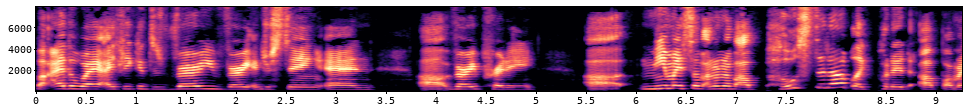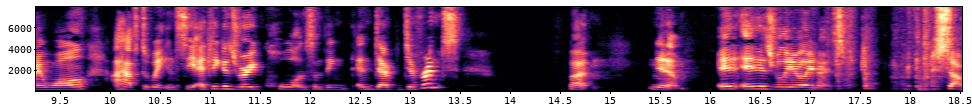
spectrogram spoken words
But either way, I think it's very, very interesting and uh, very pretty. Uh, me myself, I don't know if I'll post it up, like put it up on my wall. I have to wait and see. I think it's very cool and something and different, but you know, it, it is really really nice. So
